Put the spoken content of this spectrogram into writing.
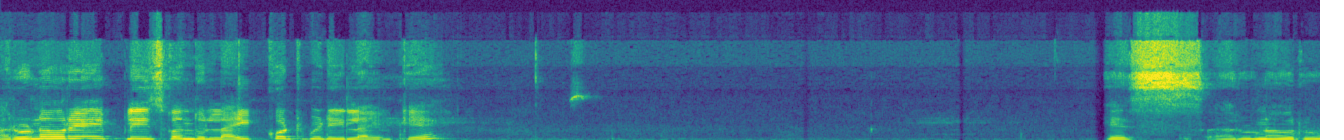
ಅರುಣ್ ಅವರೇ ಪ್ಲೀಸ್ ಒಂದು ಲೈಕ್ ಕೊಟ್ಬಿಡಿ ಲೈವ್ಗೆ ಎಸ್ ಅರುಣ್ ಅವರು.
